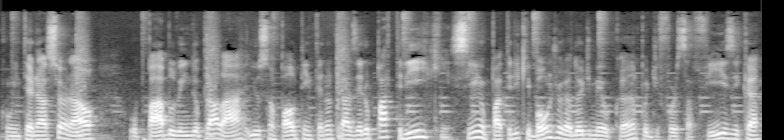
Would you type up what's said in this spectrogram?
com o Internacional, o Pablo indo para lá e o São Paulo tentando trazer o Patrick. Sim, o Patrick, bom jogador de meio campo, de força física,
